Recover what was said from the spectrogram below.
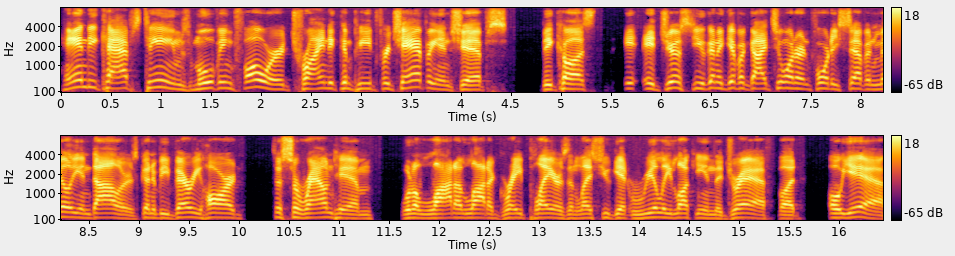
handicaps teams moving forward trying to compete for championships because it, it just, you're going to give a guy $247 million, going to be very hard to surround him with a lot, a lot of great players unless you get really lucky in the draft. But oh yeah,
